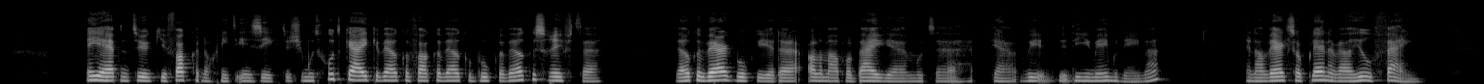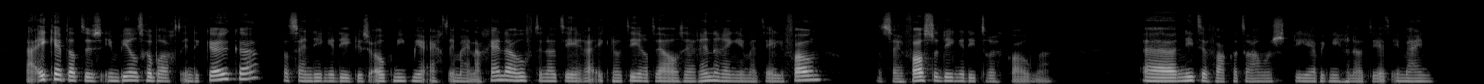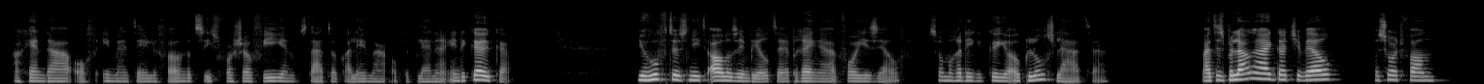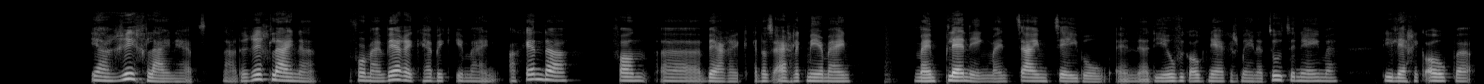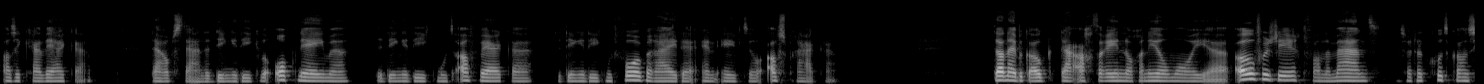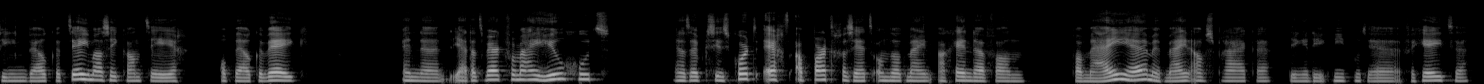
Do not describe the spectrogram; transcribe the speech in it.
En je hebt natuurlijk je vakken nog niet in zicht. Dus je moet goed kijken welke vakken, welke boeken, welke schriften, welke werkboeken je er allemaal voorbij uh, moet, uh, ja, die je mee moet nemen. En dan werkt zo'n planner wel heel fijn. Nou, ik heb dat dus in beeld gebracht in de keuken. Dat zijn dingen die ik dus ook niet meer echt in mijn agenda hoef te noteren. Ik noteer het wel als herinnering in mijn telefoon. Dat zijn vaste dingen die terugkomen. Uh, niet de vakken trouwens, die heb ik niet genoteerd in mijn agenda of in mijn telefoon. Dat is iets voor Sophie en dat staat ook alleen maar op de planner in de keuken. Je hoeft dus niet alles in beeld te brengen voor jezelf. Sommige dingen kun je ook loslaten. Maar het is belangrijk dat je wel een soort van ja, richtlijn hebt. Nou, de richtlijnen voor mijn werk heb ik in mijn agenda van uh, werk. En dat is eigenlijk meer mijn, mijn planning, mijn timetable. En uh, die hoef ik ook nergens mee naartoe te nemen. Die leg ik open als ik ga werken. Daarop staan de dingen die ik wil opnemen, de dingen die ik moet afwerken, de dingen die ik moet voorbereiden en eventueel afspraken. Dan heb ik ook daarachterin nog een heel mooi uh, overzicht van de maand, zodat ik goed kan zien welke thema's ik hanteer, op welke week. En uh, ja, dat werkt voor mij heel goed. En dat heb ik sinds kort echt apart gezet, omdat mijn agenda van, van mij, hè, met mijn afspraken, dingen die ik niet moet uh, vergeten,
